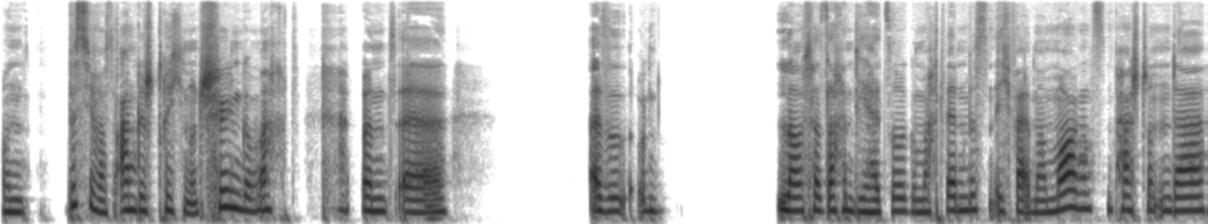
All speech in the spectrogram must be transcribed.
und ein bisschen was angestrichen und schön gemacht. Und äh, also und lauter Sachen, die halt so gemacht werden müssen. Ich war immer morgens ein paar Stunden da,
